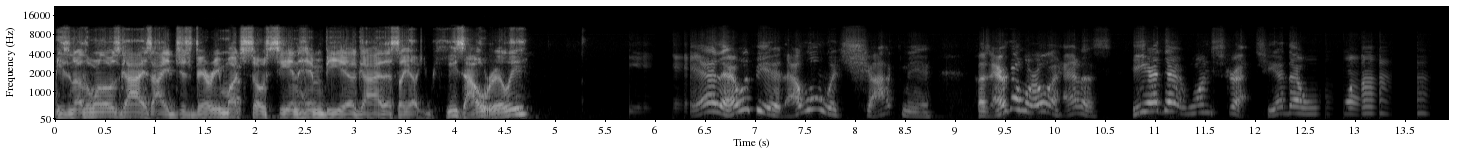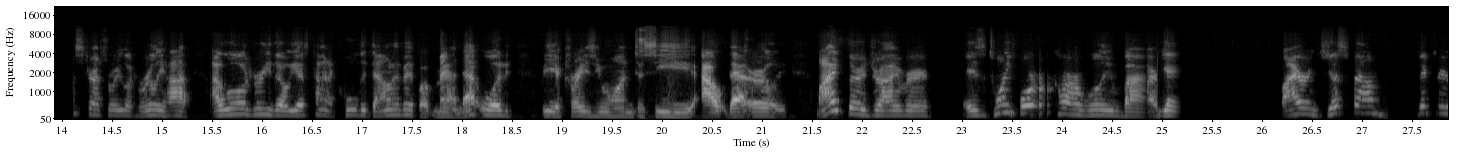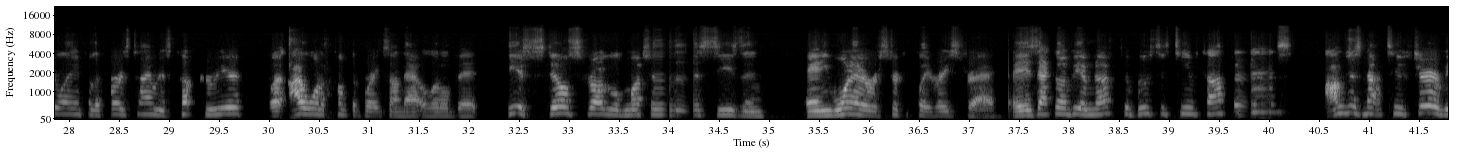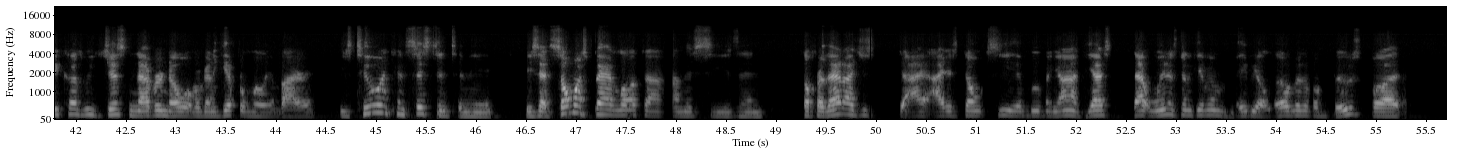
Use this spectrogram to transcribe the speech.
he's another one of those guys. I just very much so seeing him be a guy that's like, he's out, really? Yeah, that would be it. That one would shock me because Aric Almirola had us. He had that one stretch. He had that one stretch where he looked really hot. I will agree, though, he has kind of cooled it down a bit. But man, that would be a crazy one to see out that early. My third driver is a 24 car William Byron. Yeah, Byron just found victory lane for the first time in his Cup career, but I want to pump the brakes on that a little bit. He has still struggled much of this season, and he won at a restrictor plate racetrack. Is that going to be enough to boost his team's confidence? I'm just not too sure because we just never know what we're going to get from William Byron. He's too inconsistent to me. He's had so much bad luck on, on this season. So for that, I just I, I just don't see him moving on. Yes, that win is going to give him maybe a little bit of a boost, but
